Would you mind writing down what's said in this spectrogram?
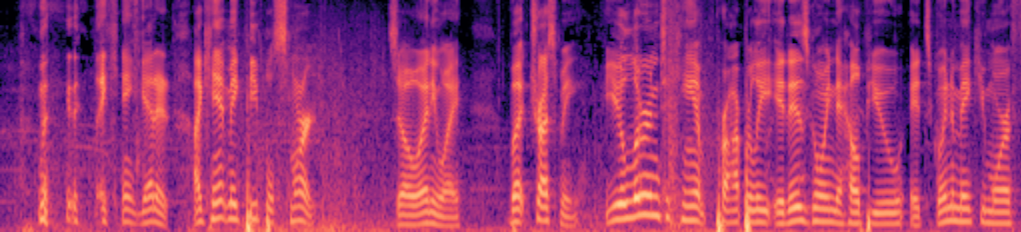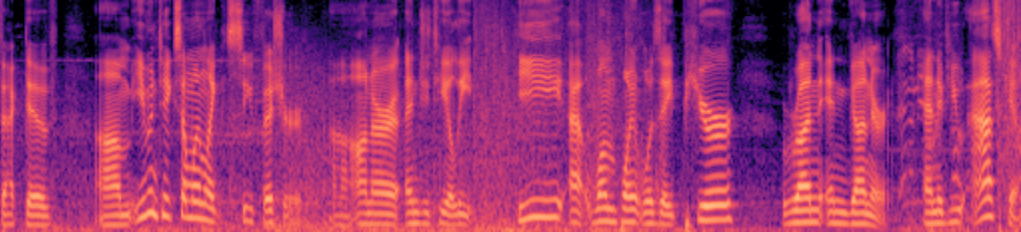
they can't get it. I can't make people smart. So anyway, but trust me, you learn to camp properly. It is going to help you. It's going to make you more effective. Um, even take someone like C. Fisher uh, on our NGT Elite. He at one point was a pure run and gunner. And if you ask him,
